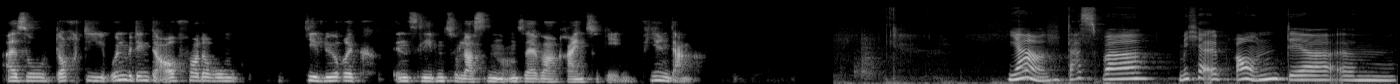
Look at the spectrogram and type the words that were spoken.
also doch die unbedingte Aufforderung, die Lyrik ins Leben zu lassen und selber reinzugehen. Vielen Dank. Ja, das war Michael Braun, der ähm,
